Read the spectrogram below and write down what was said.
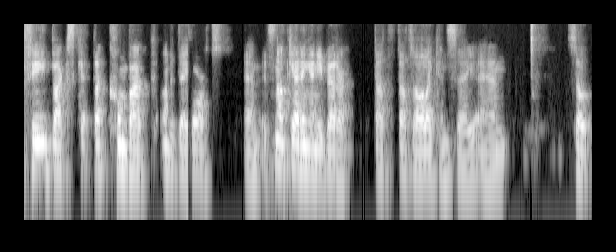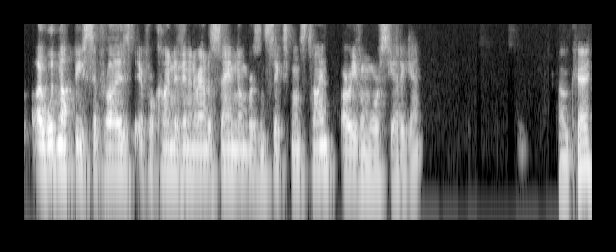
feedbacks get that come back on the day reports, um, it's not getting any better. That's that's all I can say. Um, so I would not be surprised if we're kind of in and around the same numbers in six months' time, or even worse yet again. Okay.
